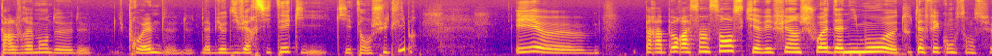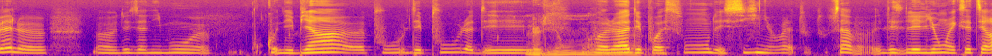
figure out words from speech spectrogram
parle vraiment de, du problème de, la biodiversité qui, qui, est en chute libre. Et euh, par rapport à Saint-Saëns, qui avait fait un choix d'animaux euh, tout à fait consensuel, des animaux qu'on connaît bien, euh, des poules, des le lion, voilà, des poissons, des cygnes, voilà tout, tout ça, les, lions, etc.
